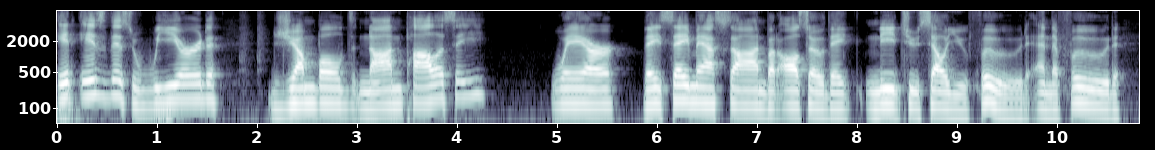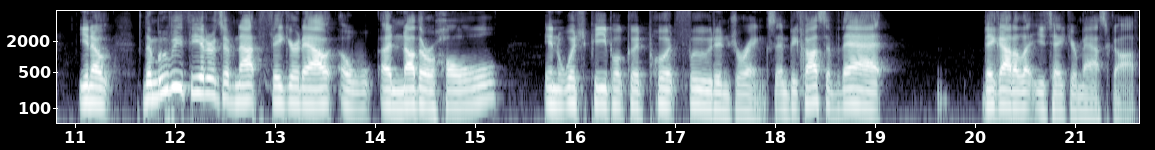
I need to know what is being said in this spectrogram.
it is this weird jumbled non-policy where they say masks on but also they need to sell you food. And the food you know the movie theaters have not figured out a, another hole in which people could put food and drinks. And because of that they got to let you take your mask off.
